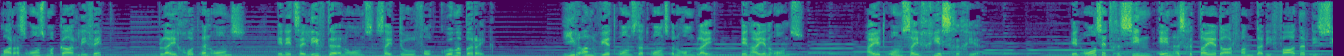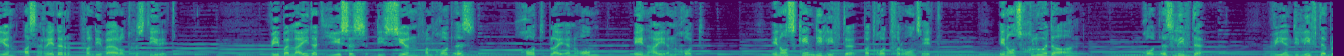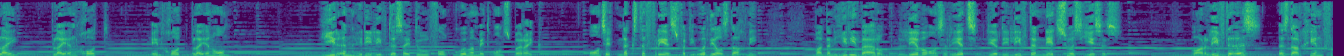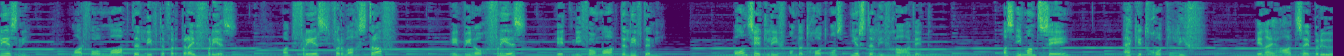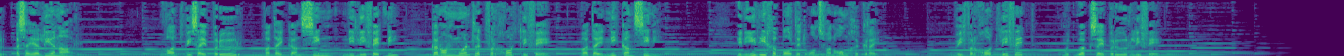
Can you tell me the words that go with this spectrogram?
Maar as ons mekaar liefhet, bly God in ons en het sy liefde in ons sy doel volkome bereik. Hieraan weet ons dat ons in hom bly en hy in ons. Hy het ons sy gees gegee. En ons het gesien en is getuie daarvan dat die Vader die Seun as redder van die wêreld gestuur het. Wie bely dat Jesus die seun van God is, God bly in hom en hy in God. En ons ken die liefde wat God vir ons het. En ons glo daaraan. God is liefde. Wie in die liefde bly, bly in God en God bly in hom. Hierin het die liefde sy doel volkome met ons bereik. Ons het niks te vrees vir die oordeelsdag nie, want in hierdie wêreld lewe ons reeds deur die liefde net soos Jesus. Waar liefde is, is daar geen vrees nie, maar volmaakte liefde verdryf vrees, want vrees verwag straf en wie nog vrees, het nie volmaakte liefde nie. Ons het lief omdat God ons eerste lief gehad het. As iemand sê ek het God lief en hy haat sy broer, is hy 'n leienaar. Want wie sy broer wat hy kan sien nie liefhet nie, kan onmoontlik vir God lief hê wat hy nie kan sien nie. En hierdie gebod het ons van hom gekry. Wie vir God liefhet, moet ook sy broer lief hê.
